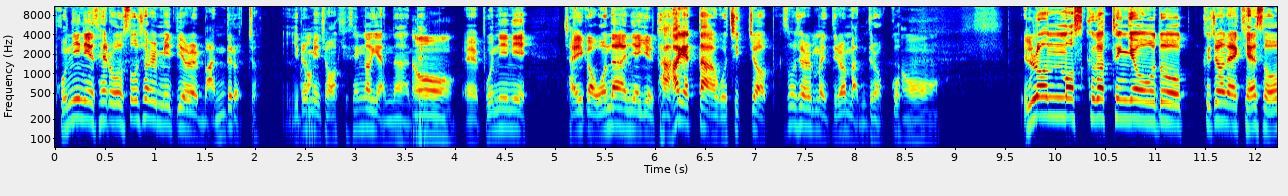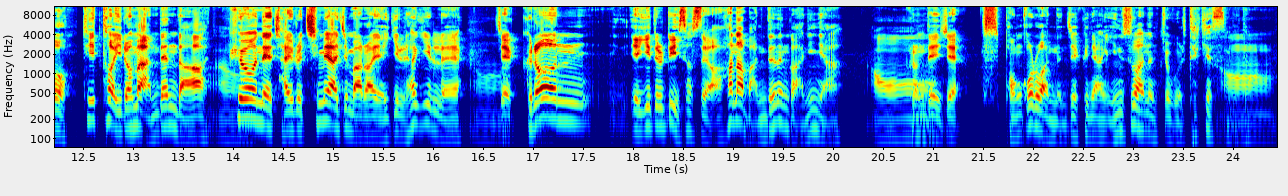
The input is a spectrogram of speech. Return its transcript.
본인이 새로 소셜 미디어를 만들었죠. 이름이 정확히 생각이 안 나는데 어. 예, 본인이 자기가 원하는 얘기를 다 하겠다 하고 직접 소셜 미디어를 만들었고 어. 일론 머스크 같은 경우도 그 전에 계속 트위터 이러면 안 된다 어. 표현의 자유를 침해하지 마라 얘기를 하길래 어. 이제 그런 얘기들도 있었어요 하나 만드는 거 아니냐 어. 그런데 이제 번거로웠는지 그냥 인수하는 쪽을 택했습니다 어.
